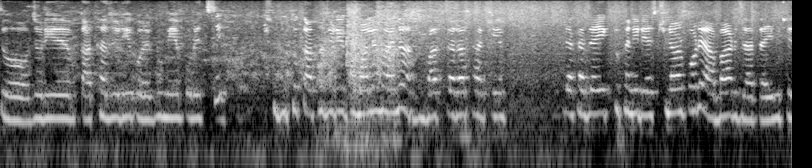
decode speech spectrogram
তো জড়িয়ে, কাঁথা জড়িয়ে পরে ঘুমিয়ে পড়েছি। শুধু তো কাঁথা জড়িয়ে ঘুমালে হয় না, বাচ্চারা থাকে। দেখা যায় একটুখানি রেস্ট নেওয়ার পরে আবার যা তাই উঠে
